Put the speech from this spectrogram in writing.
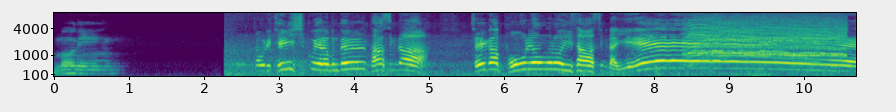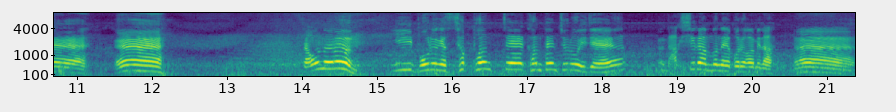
굿모닝. 자, 우리 개미 식구 여러분들 반갑습니다. 제가 보령으로 이사 왔습니다. 예! 예. 자, 오늘은 이 보령에서 첫 번째 컨텐츠로 이제 낚시를 한번 해보려고 합니다. 예.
